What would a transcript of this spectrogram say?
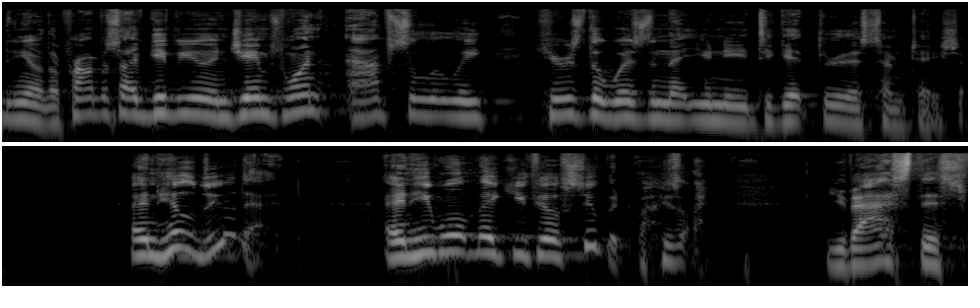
you know the promise I've given you in James one. Absolutely. Here's the wisdom that you need to get through this temptation, and He'll do that, and He won't make you feel stupid. He's like, You've asked this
